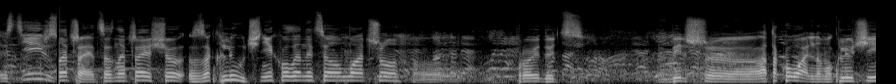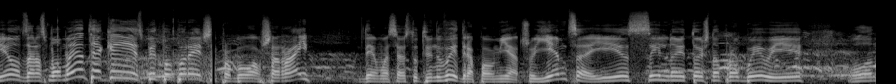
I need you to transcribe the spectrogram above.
з тієї ж означає. Це означає, що заключні хвилини цього матчу пройдуть в більш е, атакувальному ключі. От зараз момент, який з-під поперечення пробував Шарай. Дивимося, ось тут він видряпав м'яч у Ємця і сильно і точно пробив. І волон-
